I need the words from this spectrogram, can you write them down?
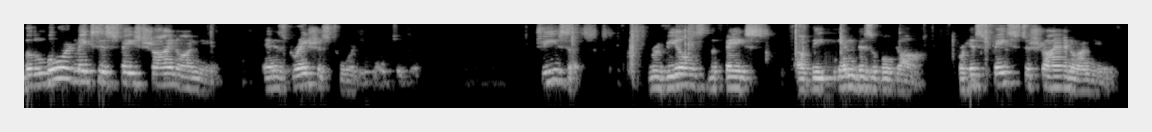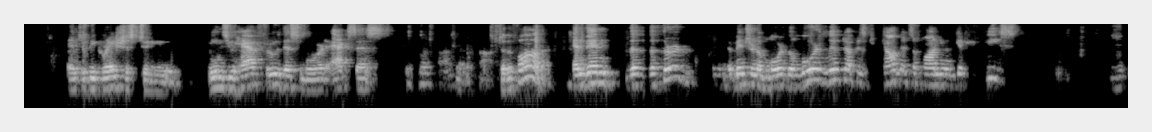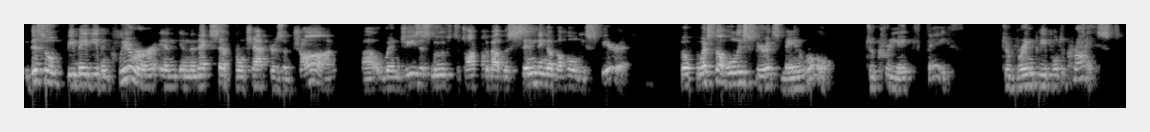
The Lord makes his face shine on you and is gracious toward you. Jesus reveals the face of the invisible God, for his face to shine on you and to be gracious to you means you have through this Lord access to the Father. And then the, the third mention of Lord, the Lord lift up his countenance upon you and give you peace. This will be made even clearer in, in the next several chapters of John uh, when Jesus moves to talk about the sending of the Holy Spirit. But what's the Holy Spirit's main role? To create faith, to bring people to Christ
